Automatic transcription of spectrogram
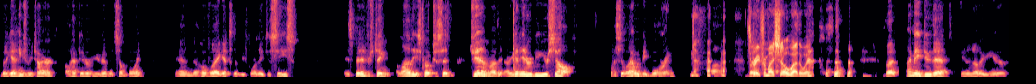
But again, he's retired. I'll have to interview him at some point, and uh, hopefully I get to them before they decease. It's been interesting. A lot of these folks have said, Jim, are, they, are you going to interview yourself? I said, well, that would be boring. Uh, it's great for my show, by the way. but I may do that in another year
